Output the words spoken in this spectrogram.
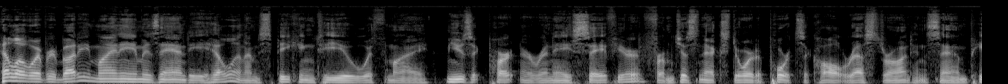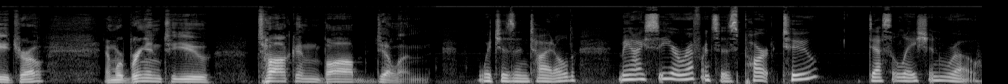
Hello, everybody. My name is Andy Hill, and I'm speaking to you with my music partner Renee Safier from just next door to Ports O' Call Restaurant in San Pedro. And we're bringing to you Talkin' Bob Dylan, which is entitled May I See Your References, Part 2 Desolation Row.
